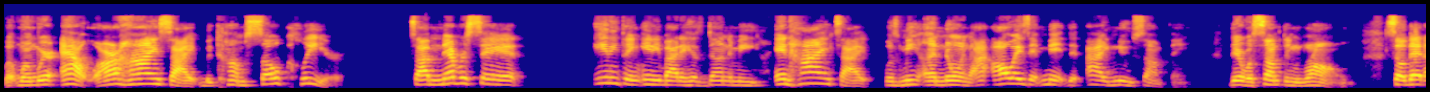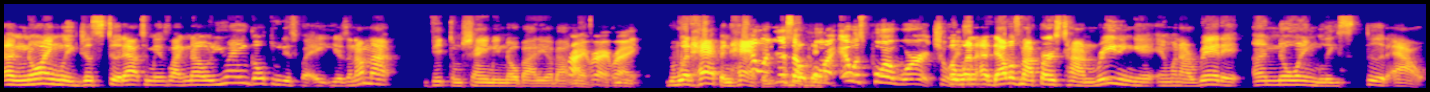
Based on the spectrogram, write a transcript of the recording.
But when we're out, our hindsight becomes so clear. So I've never said, anything anybody has done to me in hindsight was me unknowing. I always admit that I knew something. There was something wrong. So that unknowingly just stood out to me. It's like, no, you ain't go through this for eight years. And I'm not victim shaming nobody about right, nothing. right, right what happened happened. It was just a poor. It was poor word choice. But when I, that was my first time reading it, and when I read it, unknowingly stood out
